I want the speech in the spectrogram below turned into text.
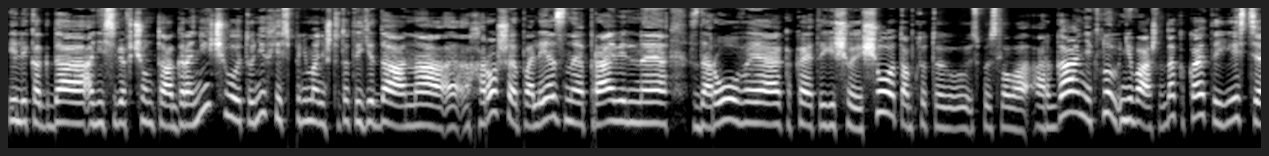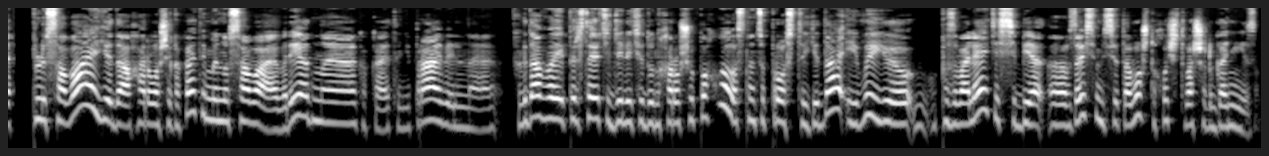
или когда они себя в чем-то ограничивают, у них есть понимание, что вот эта еда, она э, хорошая, полезная, правильная, здоровая, какая-то еще еще, там кто-то использует слова органик, ну, неважно, да, какая-то есть плюсовая еда хорошая, какая-то минусовая, вредная, какая-то неправильная. Когда вы перестаете делить еду на хорошую и плохую, у вас становится просто еда, и вы ее позволяете себе э, в зависимости от того, что хочет ваш организм.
